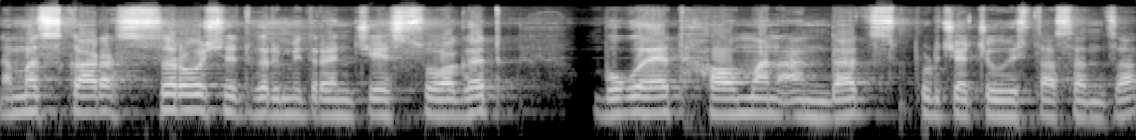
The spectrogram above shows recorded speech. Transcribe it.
नमस्कार सर्व शेतकरी मित्रांचे स्वागत. बघूयात हवामान अंदाज पुढच्या चोवीस तासांचा.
